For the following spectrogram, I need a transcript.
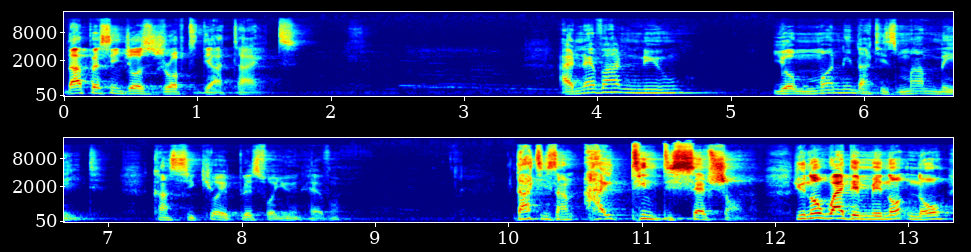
That person just dropped their tithe. I never knew your money that is man made can secure a place for you in heaven. That is an heightened deception. You know why they may not know?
